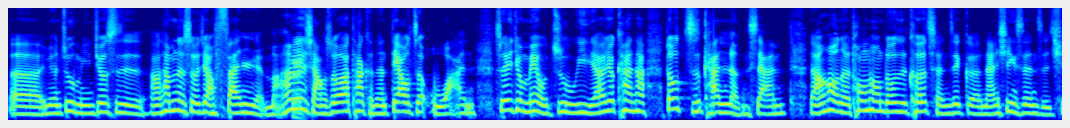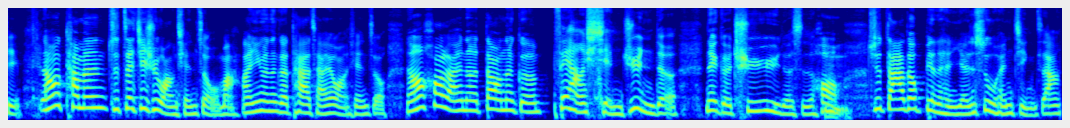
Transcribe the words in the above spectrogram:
呃原住民就是，然后他们那时候叫番人嘛，他们就想说他可能雕着玩，所以就没有注意，然后就看他都只砍冷杉，然后呢，通通都是刻成这个男性生殖器，然后他们就再继续往前走嘛啊，因为那个他才会往前走，然后后来呢，到那个非常险峻。的那个区域的时候，嗯、就大家都变得很严肃、很紧张。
